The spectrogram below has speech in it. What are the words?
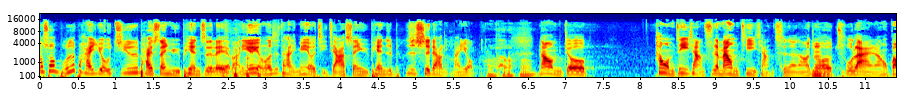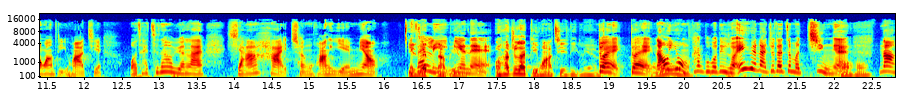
他说不是排油鸡，就是排生鱼片之类的吧。因为永乐市场里面有几家生鱼片日日式料理蛮有名的。然后我们就看我们自己想吃的，买我们自己想吃的，然后就出来，然后逛逛迪化街。我才知道原来霞海城隍爷庙也在里面呢。哦，他就在迪化街里面。对对。然后因为我们看 Google 地图说，哎，原来就在这么近哎。那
